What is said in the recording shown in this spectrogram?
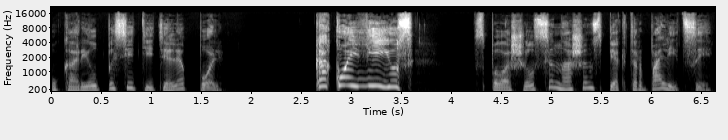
укорил посетителя Поль. «Какой вирус?» — всполошился наш инспектор полиции.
